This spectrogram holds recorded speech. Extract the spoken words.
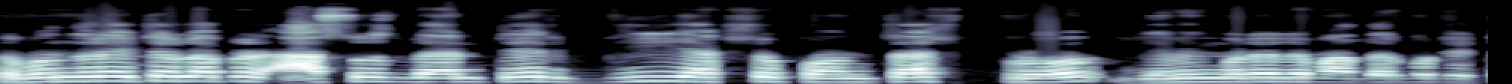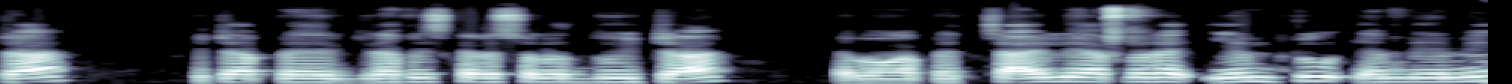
তো বন্ধুরা, এটা হলো আপনার আসুস ব্র্যান্ডের বি একশো পঞ্চাশ প্রো গেমিং মডেলের মাদারবোর্ড এটা। এটা আপনার গ্রাফিক্স কার্ডের হলো দুইটা এবং আপনার চাইলে আপনারা এম টু এম এমবিএমই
